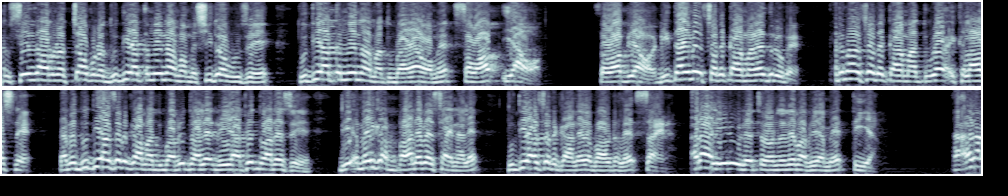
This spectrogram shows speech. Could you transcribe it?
သူစဉ်းစားပြီးတော့ကြောက်ပြီးတော့ဒုတိယတစ်မျက်နှာမှာမရှိတော့ဘူးဆိုရင်ဒုတိယတစ်မျက်နှာမှာသူဘာရအောင်လဲဆဝပ်ရအောင် ဆဝပ်ရအောင်ဒီတိုင်းပဲဆဒကာမှာလည်းသူလိုပဲပထမဆဒကာမှာသူကအကလတ်နဲ့ဒါပေမဲ့ဒုတိယဆဒကာမှာသူဘာဖြစ်သွားလဲရေယာဖြစ်သွားတဲ့ဆိုရင်ဒီအမိတ်ကဘာနဲ့ပဲဆိုင်တာလဲဒုတိယဆဒကာနဲ့ပဲဘာလို့လဲဆိုင်တာအဲ့ဒါလေးတွေကိုလည်းကျွန်တော်လည်းမဖြစ်ရမယ်သိရအဲ့ဒါ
